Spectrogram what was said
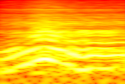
Ooh.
